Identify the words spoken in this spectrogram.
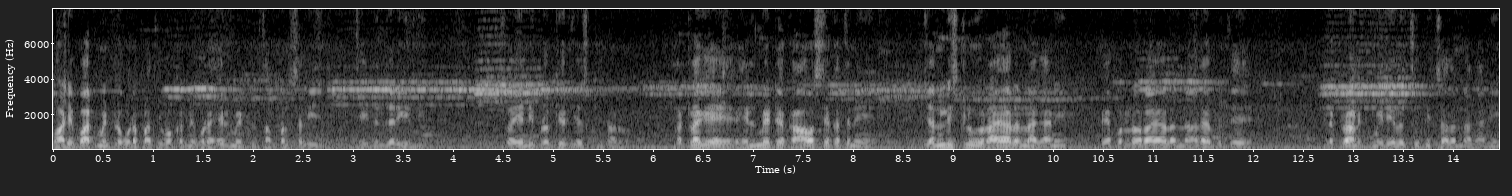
మా డిపార్ట్మెంట్లో కూడా ప్రతి ఒక్కరిని కూడా హెల్మెట్ తప్పనిసరి చేయడం జరిగింది. సో అవన్నీ ప్రొక్యూర్ చేసుకుంటున్నారు. అట్లాగే హెల్మెట్ యొక్క ఆవశ్యకతని జర్నలిస్టులు రాయాలన్నా కానీ పేపర్లో రాయాలన్నా లేకపోతే ఎలక్ట్రానిక్ మీడియాలో చూపించాలన్నా కానీ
